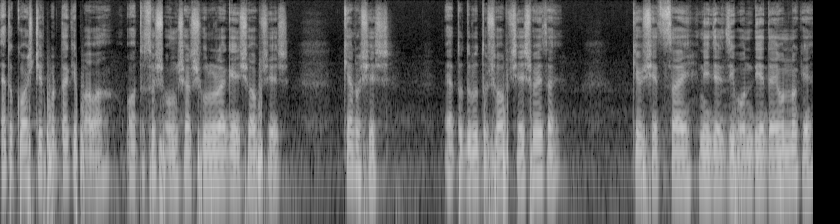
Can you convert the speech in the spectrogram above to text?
এত কষ্টের পর তাকে পাওয়া, অথচ সংসার শুরুর আগে সব শেষ। কেন শেষ? এত দ্রুত সব শেষ হয়ে যায়? কেউ স্বেচ্ছায় নিজের জীবন দিয়ে দেয় অন্যকে?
